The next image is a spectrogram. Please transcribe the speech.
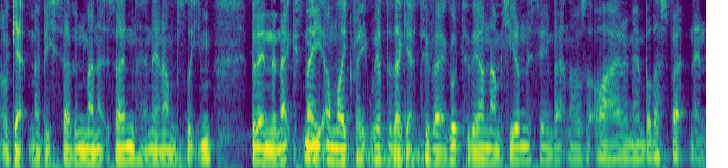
I'll get maybe seven minutes in and then I'm sleeping. But then the next night I'm like, right, where did I get to? Right, I go to there and I'm hearing the same bit and I was like, oh, I remember this bit. And then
